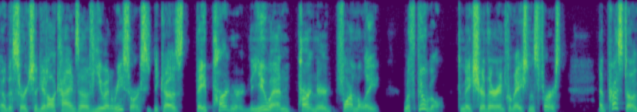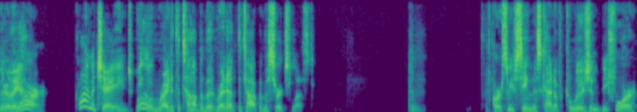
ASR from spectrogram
of the search, you'll get all kinds of UN resources because they partnered, the UN partnered formally with Google to make sure their information is first. And presto, there they are. Climate change. Boom, right at the top of the right at the top of the search list. of course, we've seen this kind of collusion before.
